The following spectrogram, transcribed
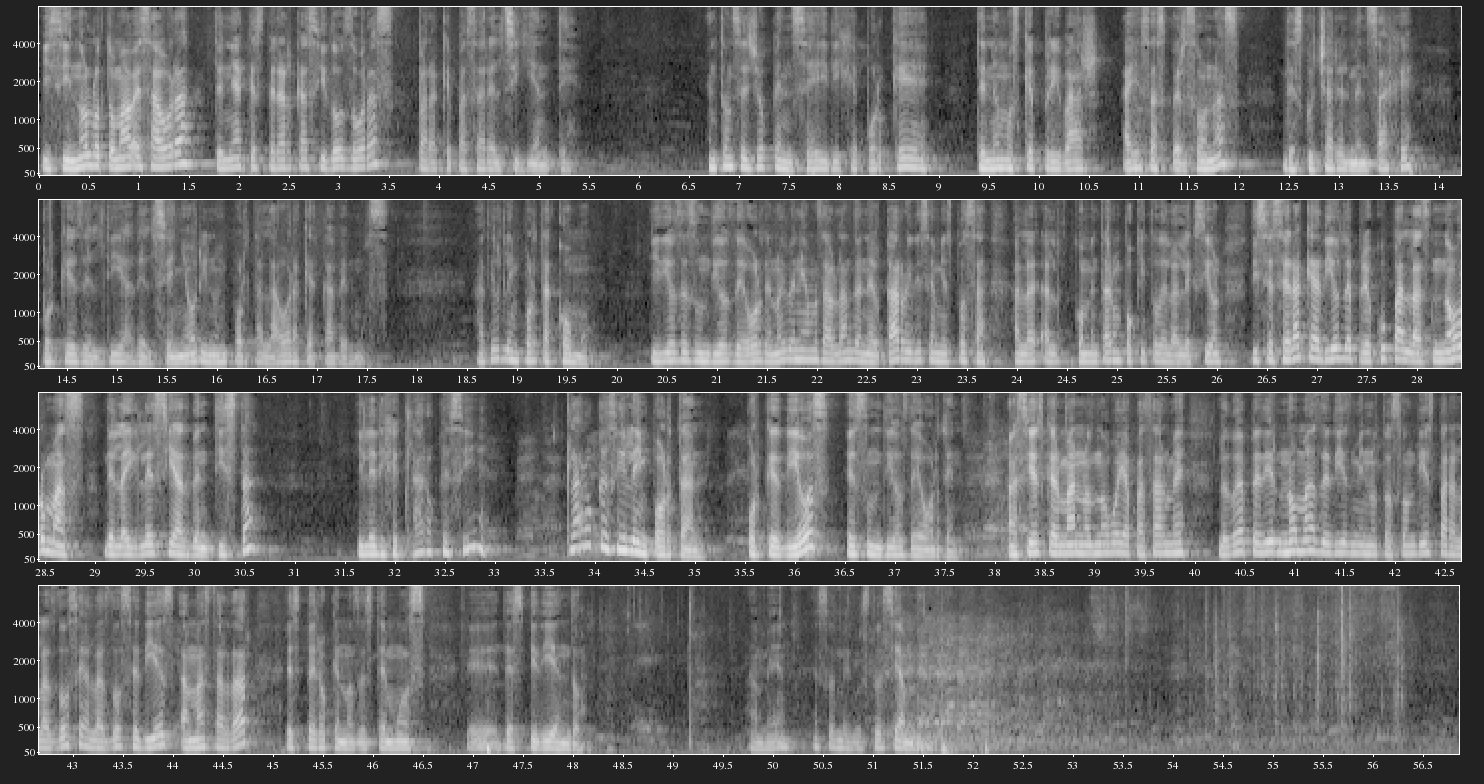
Y si no lo tomaba esa hora, tenía que esperar casi dos horas para que pasara el siguiente. Entonces yo pensé y dije, ¿por qué tenemos que privar a esas personas de escuchar el mensaje? Porque es el día del Señor y no importa la hora que acabemos. A Dios le importa cómo y Dios es un Dios de orden. Hoy veníamos hablando en el carro y dice mi esposa al, comentar un poquito de la lección, dice, ¿será que a Dios le preocupan las normas de la iglesia adventista? Y le dije, claro que sí, claro que sí le importan, porque Dios es un Dios de orden. Así es que hermanos, no voy a pasarme, les voy a pedir no más de 10 minutos, son 10 para las 12, a las 12.10 a más tardar, espero que nos estemos eh, despidiendo. Amén. Eso me gustó ese amén.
